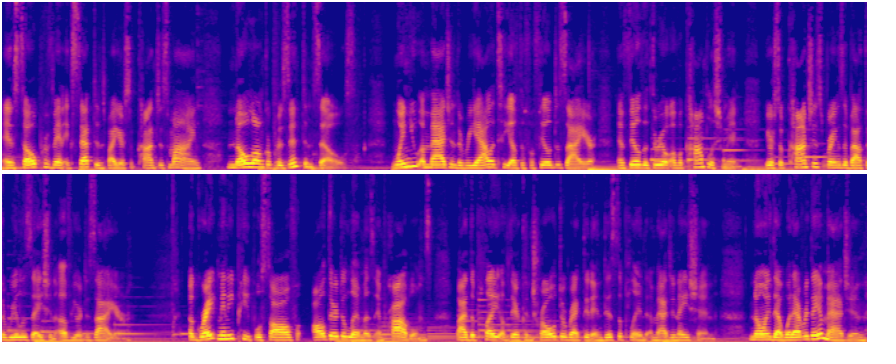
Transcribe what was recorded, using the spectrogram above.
and so prevent acceptance by your subconscious mind, no longer present themselves. When you imagine the reality of the fulfilled desire and feel the thrill of accomplishment, your subconscious brings about the realization of your desire. A great many people solve all their dilemmas and problems by the play of their controlled, directed, and disciplined imagination, knowing that whatever they imagine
